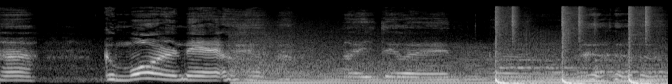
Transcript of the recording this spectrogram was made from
huh. good morning. How you doing?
